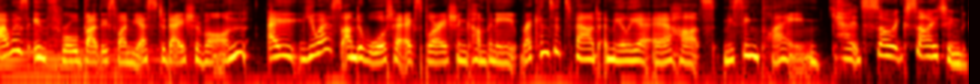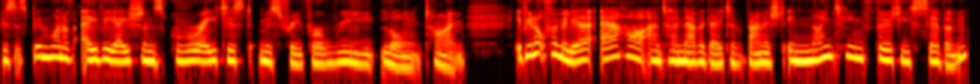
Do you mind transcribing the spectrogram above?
I was enthralled by this one yesterday, Siobhan. A US underwater exploration company reckons it's found Amelia Earhart's missing plane. Yeah, it's so exciting because it's been one of aviation's greatest mystery for a really long time. If you're not familiar, Earhart and her navigator vanished in 1937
